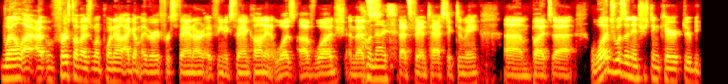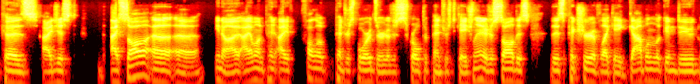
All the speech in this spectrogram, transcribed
well, I, I, first off, I just want to point out I got my very first fan art at Phoenix Fan Con, and it was of Wudge, and that's oh, nice. that's fantastic to me. Um, but uh, Wudge was an interesting character because I just I saw uh, uh you know I, I'm on I follow Pinterest boards or just scroll through Pinterest occasionally. I just saw this this picture of like a goblin looking dude,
